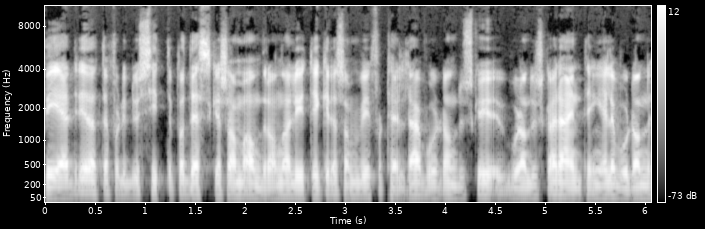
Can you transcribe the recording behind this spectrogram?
bedre i dette, fordi du sitter på desker sammen med andre analytikere som vil fortelle deg hvordan du skal, hvordan du skal regne ting, eller, hvordan,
